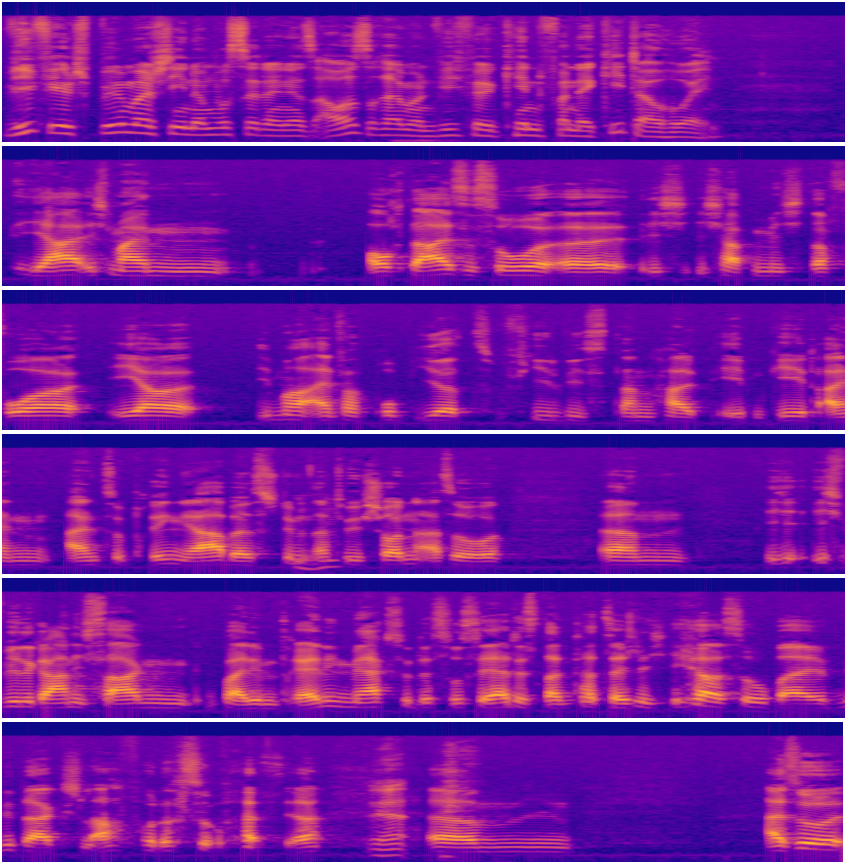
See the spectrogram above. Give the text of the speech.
wie viel Spülmaschine musst du denn jetzt ausräumen und wie viel Kind von der Kita holen? Ja, ich meine, auch da ist es so, äh, ich, ich habe mich davor eher immer einfach probiert, so viel wie es dann halt eben geht, ein, einzubringen. Ja, aber es stimmt mhm. natürlich schon. Also ähm, ich, ich will gar nicht sagen, bei dem Training merkst du das so sehr, das ist dann tatsächlich eher so bei Mittagsschlaf oder sowas. Ja. ja. Ähm, also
